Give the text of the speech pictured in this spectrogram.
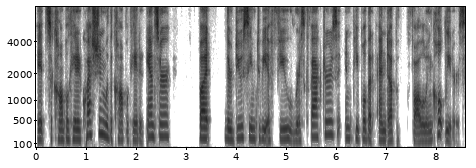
It's a complicated question with a complicated answer, but there do seem to be a few risk factors in people that end up following cult leaders.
